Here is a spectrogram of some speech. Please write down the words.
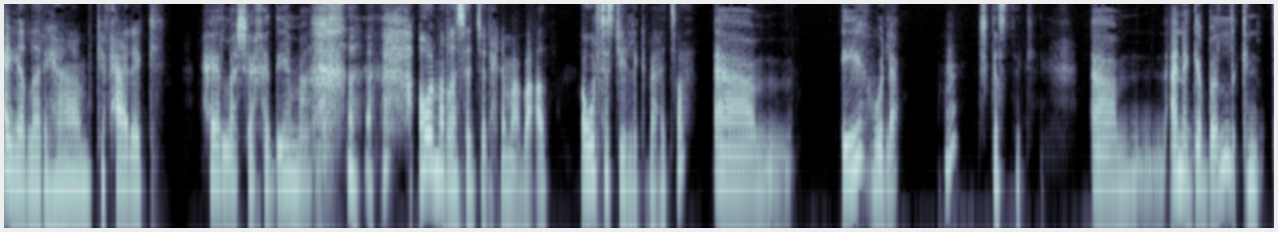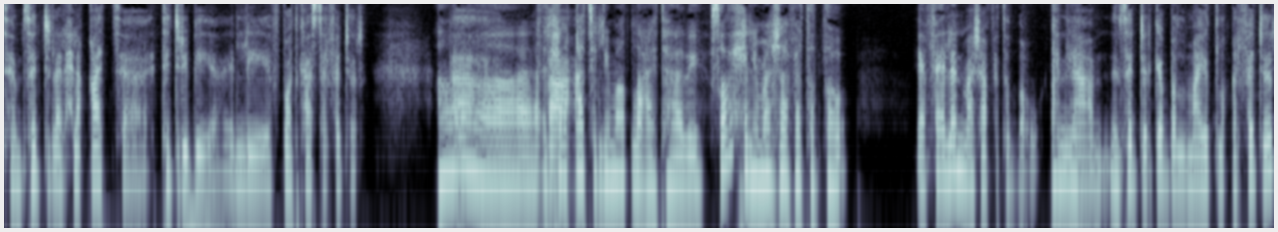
حيا الله ريهام كيف حالك؟ حيا الله شيخة ديمة أول مرة نسجل إحنا مع بعض. أول تسجيل لك بعد صح؟ أم إيه ولا إيش قصدك؟ أم أنا قبل كنت مسجلة الحلقات التجريبية اللي في بودكاست الفجر. آه, آه ف... الحلقات اللي ما طلعت هذه صح؟ اللي ما شافت الضوء. يعني فعلا ما شافت الضوء. كنا نسجل قبل ما يطلق الفجر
